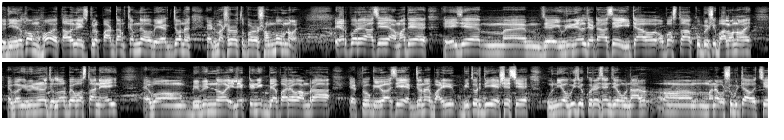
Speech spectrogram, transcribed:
যদি এরকম হয়, তাহলে স্কুলে পাঠদান কেমনে হবে? একজন হেডমাস্টার তো পড়া সম্ভব নয়। এরপরে আছে আমাদের এই যে যে ইউরিনিয়াল যেটা আছে, এটা অবস্থা খুব বেশি ভালো নয় এবং ইউরিনিয়াল জলের ব্যবস্থা নেই এবং বিভিন্ন ইলেকট্রনিক ব্যাপারেও আমরা একটু ইয়ে আছি, একজনের বাড়ির ভিতর দিয়ে এসেছে। উনি অভিযোগ করেছেন যে ওনার মানে অসুবিধা হচ্ছে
